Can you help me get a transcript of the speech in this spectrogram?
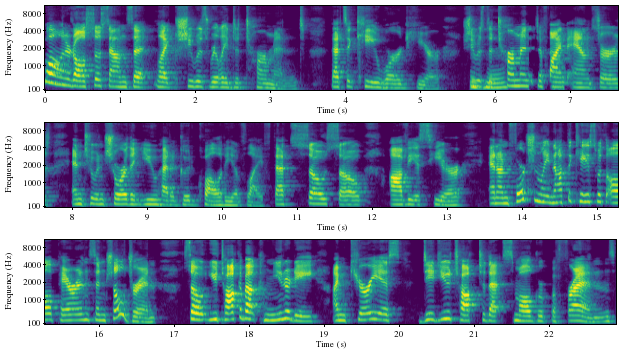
Well, and it also sounds that like she was really determined. That's a key word here. She was mm-hmm. determined to find answers and to ensure that you had a good quality of life. That's so, so obvious here. And unfortunately, not the case with all parents and children. So you talk about community. I'm curious did you talk to that small group of friends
